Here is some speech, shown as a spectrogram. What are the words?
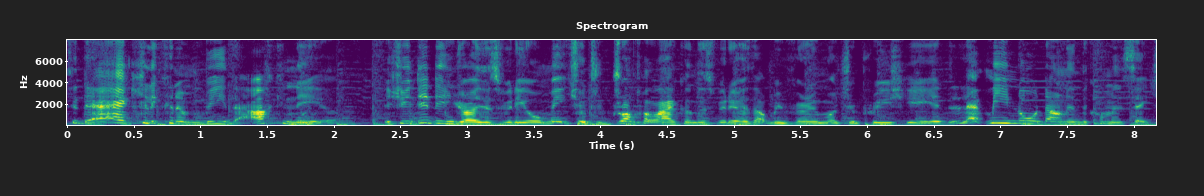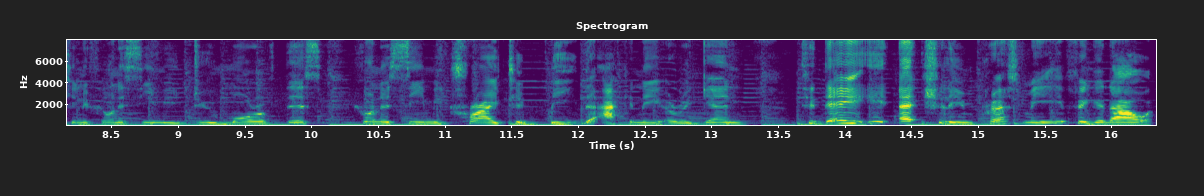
today I actually couldn't beat the Akinator. If you did enjoy this video, make sure to drop a like on this video, that would be very much appreciated. Let me know down in the comment section if you want to see me do more of this, if you want to see me try to beat the Akinator again. Today it actually impressed me, it figured out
